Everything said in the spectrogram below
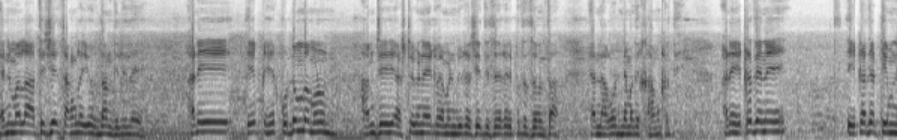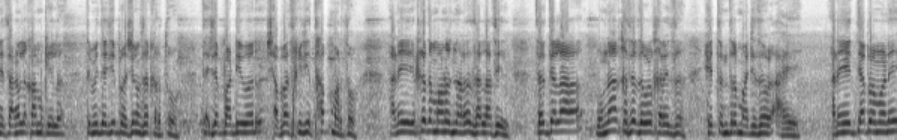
यांनी मला अतिशय चांगलं योगदान दिलेलं आहे. आणि एक हे कुटुंब म्हणून आमचे अष्टविनायक ग्रामीण विकास शेती सहकारी पतसंस्था या नागोडण्यामध्ये काम करते. आणि एखाद्याने एखाद्या टीमने चांगलं काम केलं तर मी त्याची प्रशंसा करतो. त्याच्या पाठीवर शाबासकीची थाप मारतो. आणि एखादा माणूस नाराज झाला असेल तर त्याला पुन्हा कसं जवळ करायचं हे तंत्र माझ्याजवळ आहे. आणि त्याप्रमाणे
